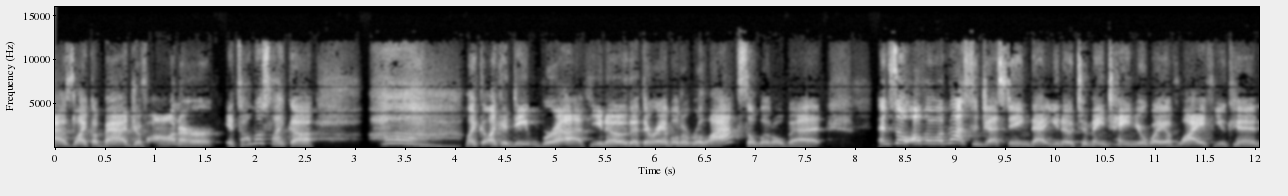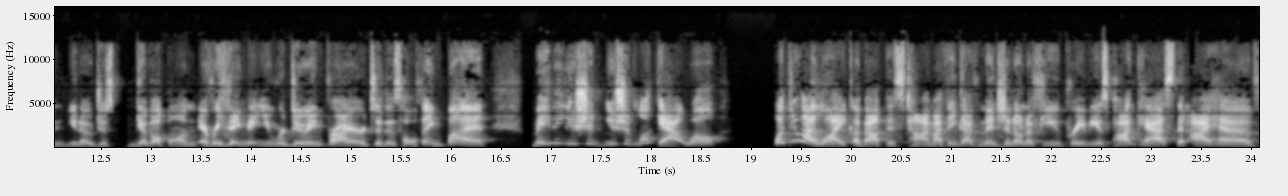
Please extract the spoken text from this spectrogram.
as like a badge of honor, it's almost like a, like like a deep breath, you know, that they're able to relax a little bit. And so, although I'm not suggesting that, you know, to maintain your way of life, you can, you know, just give up on everything that you were doing prior to this whole thing, but maybe you should, you should look at, well, what do I like about this time? I think I've mentioned on a few previous podcasts that I have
